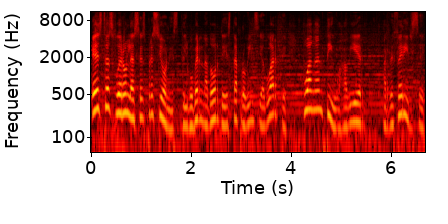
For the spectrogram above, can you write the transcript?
Estas fueron las expresiones del gobernador de esta provincia Duarte, Juan Antigua Javier, a referirse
